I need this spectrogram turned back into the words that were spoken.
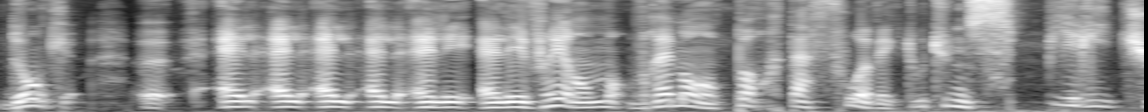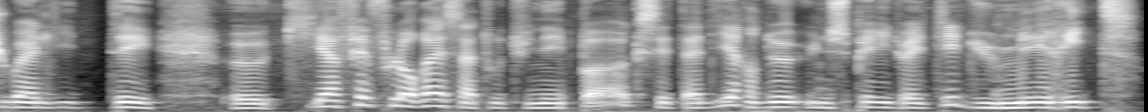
Donc, elle, elle, elle, elle, elle, est, elle est vraiment, en porte-à-faux avec toute une spiritualité qui a fait florès à toute une époque, c'est-à-dire de, une spiritualité du mérite.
